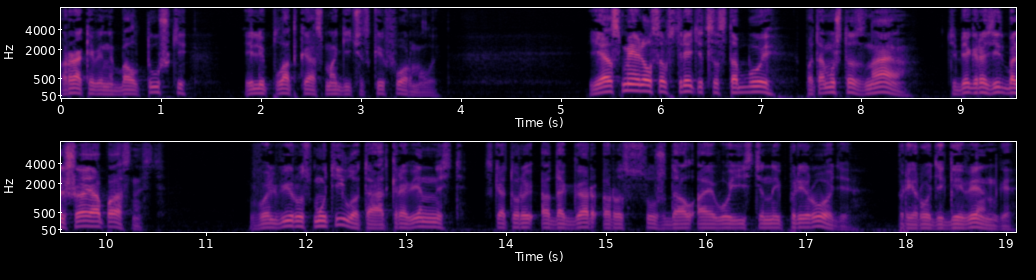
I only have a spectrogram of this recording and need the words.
раковины-болтушки – или платка с магической формулой. Я осмелился встретиться с тобой, потому что знаю, тебе грозит большая опасность. Вольвиру смутила та откровенность, с которой Адагар рассуждал о его истинной природе, природе Гевенга.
